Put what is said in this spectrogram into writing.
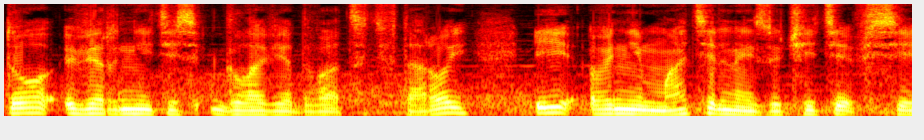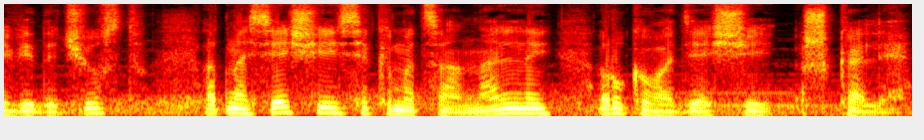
то вернитесь к главе 22 и внимательно изучите все виды чувств, относящиеся к эмоциональной руководящей шкале.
